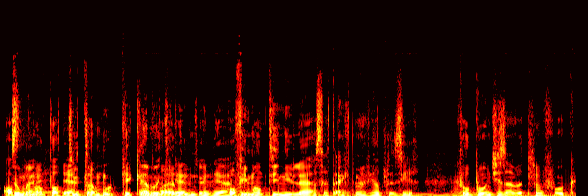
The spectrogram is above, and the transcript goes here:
als Doe iemand mij. dat ja. doet, dan moet ik het ja, maar doen. doen ja. Of iemand die niet luistert, echt met veel plezier. Ik wil boontjes en witloof ook.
